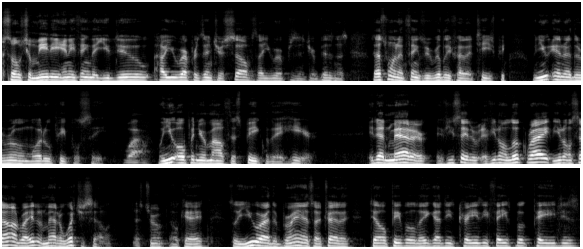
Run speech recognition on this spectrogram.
social media, anything that you do, how you represent yourself is how you represent your business. That's one of the things we really try to teach people. When you enter the room, what do people see? Wow. When you open your mouth to speak, what they hear. It doesn't matter if you say if you don't look right, you don't sound right. It doesn't matter what you're selling. That's true. Okay, so you are the brand. So I try to tell people they got these crazy Facebook pages,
